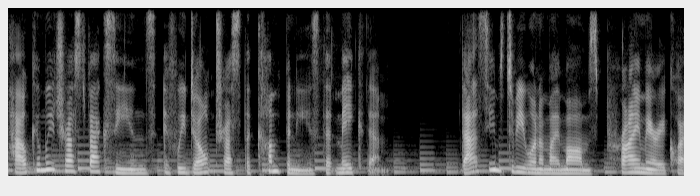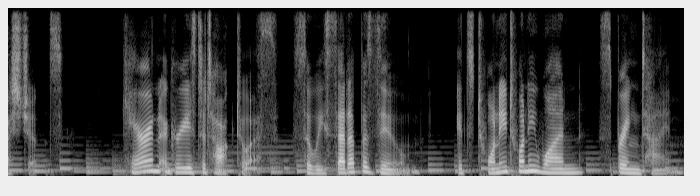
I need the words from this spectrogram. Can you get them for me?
How can we trust vaccines if we don't trust the companies that make them? That seems to be one of my mom's primary questions. Keren agrees to talk to us, so we set up a Zoom. It's 2021, springtime.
